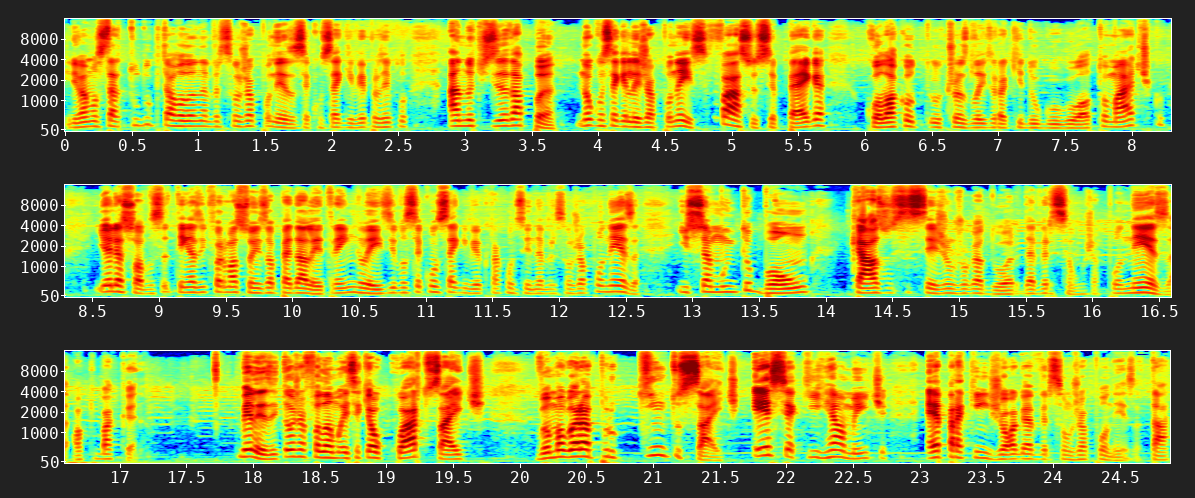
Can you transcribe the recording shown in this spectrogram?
ele vai mostrar tudo que tá rolando na versão japonesa. Você consegue ver, por exemplo, a notícia da Pan. Não consegue ler japonês? Fácil, você pega, coloca o, o translator aqui do Google automático e olha só, você tem as informações ao pé da letra em inglês e você consegue ver o que tá acontecendo na versão japonesa. Isso é muito bom caso você seja um jogador da versão japonesa. Olha que bacana. Beleza, então já falamos, esse aqui é o quarto site Vamos agora para o quinto site. Esse aqui realmente é para quem joga a versão japonesa, tá?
